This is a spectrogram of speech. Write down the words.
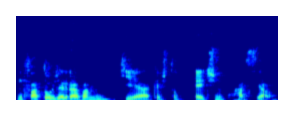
um fator de agravamento, que é a questão étnico-racial.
